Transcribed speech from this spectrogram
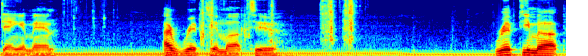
Dang it, man. I ripped him up too. Ripped him up.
